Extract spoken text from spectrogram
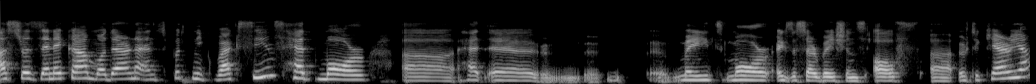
astrazeneca moderna and sputnik vaccines had more uh, had uh, made more exacerbations of uh, urticaria.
